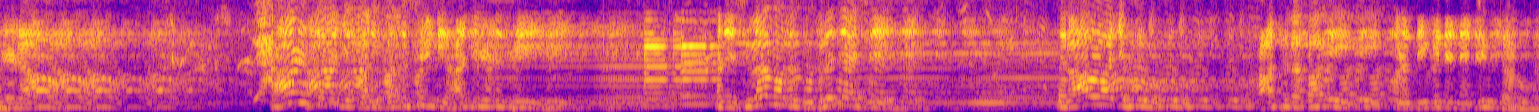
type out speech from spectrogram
શ્રી રામ કારણ કે આજે મારી મધુશ્રીની હાજરી અને શિવામાં તો જાય છે. તો રાવ આજે હું હાથ લગાવી અને દીકરીને નજીક ધરું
